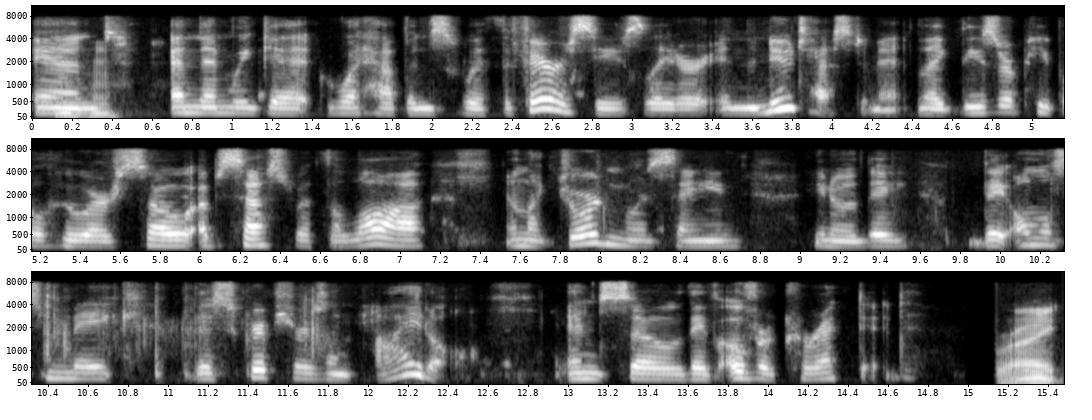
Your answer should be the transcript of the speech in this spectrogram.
and and then we get what happens with the Pharisees later in the New Testament. Like these are people who are so obsessed with the law, and like Jordan was saying, you know, they they almost make the scriptures an idol, and so they've overcorrected. Right.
